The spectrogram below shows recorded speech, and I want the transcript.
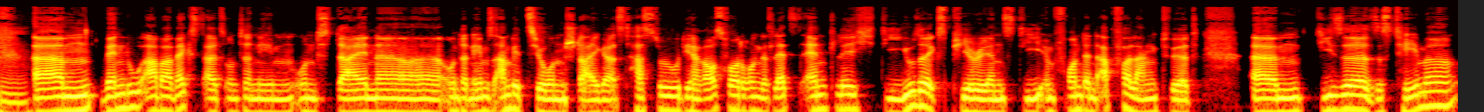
Mhm. Ähm, wenn du aber wächst als Unternehmen und deine Unternehmensambitionen steigerst, hast du die Herausforderung, dass letztendlich die User Experience, die im Frontend abverlangt wird, ähm, diese Systeme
